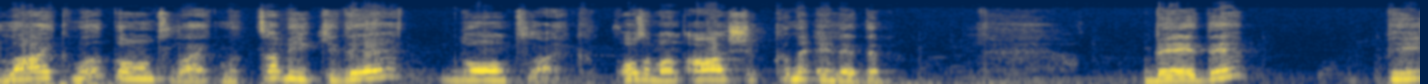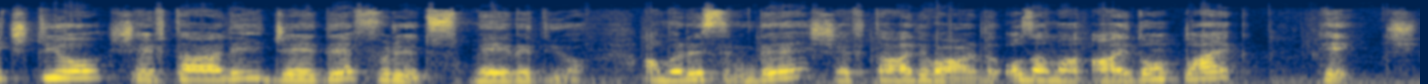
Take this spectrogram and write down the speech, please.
Like mı, don't like mı? Tabii ki de don't like. O zaman A şıkkını eledim. B'de peach diyor, şeftali, C'de fruit, meyve diyor. Ama resimde şeftali vardı. O zaman I don't like peach.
